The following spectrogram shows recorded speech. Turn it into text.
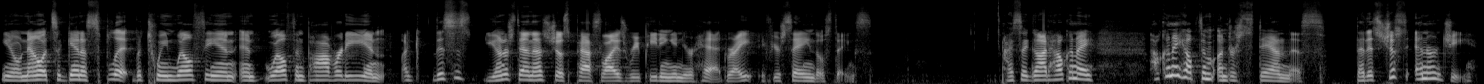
you know, now it's again a split between wealthy and, and wealth and poverty and like this is you understand that's just past lives repeating in your head, right? If you're saying those things. I said, God, how can I how can I help them understand this? That it's just energy.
